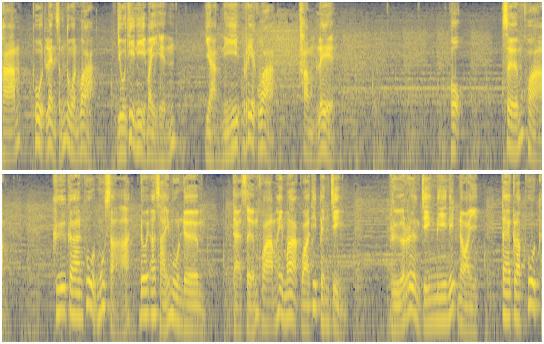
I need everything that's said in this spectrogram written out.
ถามพูดเล่นสำนวนว่า อยู่ที่นี่ไม่เห็น อย่างนี้เรียกว่าทำเล่ห์ 6. เสริมความ คือการพูดมุสาโดยอาศัยมูลเดิม แต่เสริมความให้มากกว่าที่เป็นจริง หรือเรื่องจริงมีนิดหน่อย แต่กลับพูดข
